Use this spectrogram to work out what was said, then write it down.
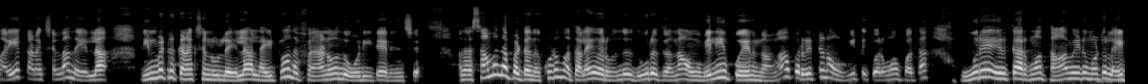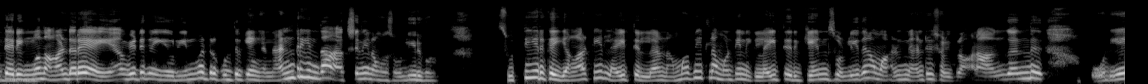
மாதிரியே கனெக்ஷன்ல அந்த எல்லா இன்வெர்டர் கனெக்ஷன் உள்ள எல்லா லைட்டும் அந்த ஃபேனும் வந்து ஓடிட்டே இருந்துச்சு. அந்த சம்மந்தப்பட்ட அந்த குடும்ப தலைவர் வந்து தூரத்துல இருந்து அவங்க வெளியே போயிருந்தாங்க. அப்புறம் ரிட்டன் அவங்க வீட்டுக்கு வரும்போது பார்த்தா ஊரே இருட்டா தான் வீடு மட்டும் லைட் எரிக்கும் போது ஆண்டரே என் வீட்டுக்கு நீங்க ஒரு இன்வெர்டர் கொடுத்துருக்கீங்க. நன்றின்னு தான் ஆக்சுவலி நம்ம சொல்லியிருக்கணும். சுத்தி இருக்க யார்ட்டையும் லைட் இல்ல. நம்ம வீட்ல மட்டும் இன்னைக்கு லைட் இருக்கேன்னு சொல்லி தான் நம்ம நன்றி சொல்லிக்கிறோம். ஆனா அங்க இருந்து ஒரே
